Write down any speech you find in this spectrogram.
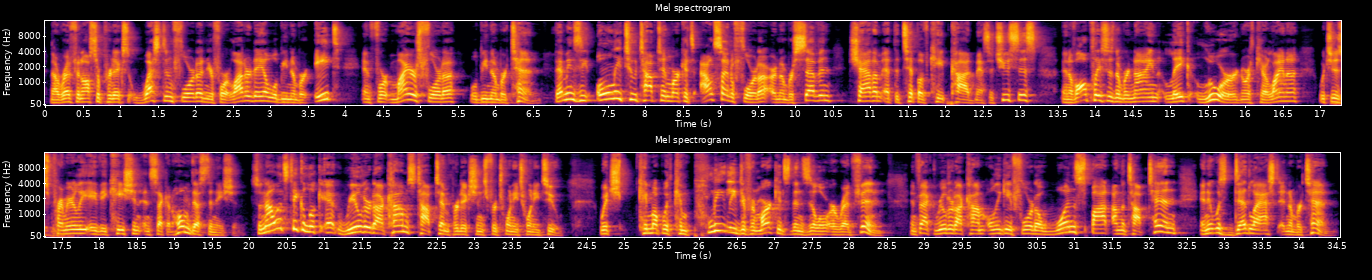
Now, Redfin also predicts Weston, Florida near Fort Lauderdale will be number eight and Fort Myers, Florida will be number 10. That means the only two top 10 markets outside of Florida are number seven, Chatham at the tip of Cape Cod, Massachusetts, and of all places, number nine, Lake Lure, North Carolina, which is primarily a vacation and second home destination. So now let's take a look at Realtor.com's top 10 predictions for 2022, which came up with completely different markets than Zillow or Redfin. In fact, Realtor.com only gave Florida one spot on the top 10, and it was dead last at number 10.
